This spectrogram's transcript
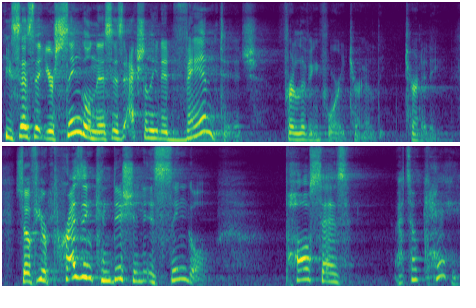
He says that your singleness is actually an advantage for living for eternity. So if your present condition is single, Paul says that's okay.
